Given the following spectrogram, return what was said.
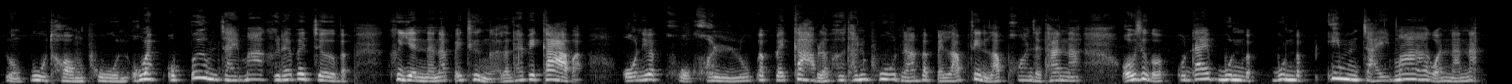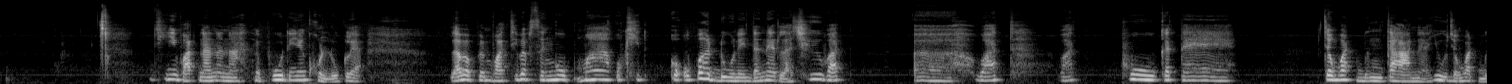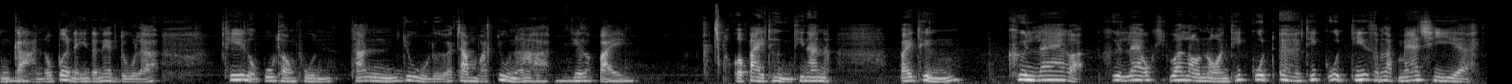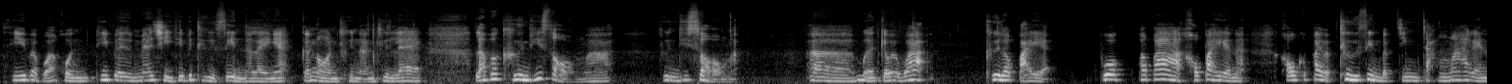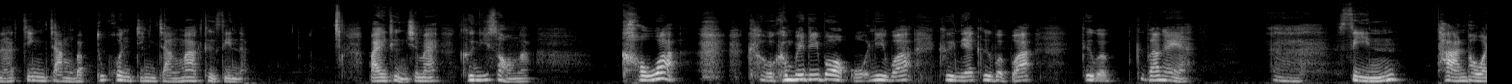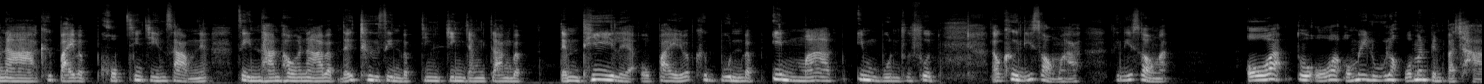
หลวงปู่ทองพูนโอ้แบบโอ้ปลื้มใจมากคือได้ไปเจอแบบ คือเย็นนั้นนะไปถึงอะแล้วได้ไปกราบอะโอ้นี่แบบโหคนลุกแบบไปกราบแล้วคือท่านพูดนะ แบบไปรับสินรับพรจากท่านนะโอ้รู้สึกว่าโอ้ได้บุญแบบบุญแบบอิ่มใจมากวันนั้นอะที่วัดนั้นอะนะพูดนี่ยังขนลุกเลยอะ แล้วแบบเป็นวัดที่แบบสงบมากโอคิดโอโอเปิดดูในอินเทอร์เน็ตละชื่อวัดเอ่อวัดวัดภูกระแต จังหวัดบึงกาฬเนี่ยอยู่จังหวัดบึงกาฬโอเปิดในอินเทอร์เน็ตดูแล้ว ที่หลวงปู่ทองพูนท่านอยู่หรือว่าจำวัดอยู่นะคะที่เราไป ก็ไปถึงที่นั่นอะไปถึงคืนแรกอะ คืนแรกคิดว่าเรานอนที่กุดเออที่กุดที่สำหรับแม่ชีอะที่แบบว่าคนที่เป็นแม่ชีที่ไปถือศีลอะไรเงี้ย ก็นอนคืนนั้นคืนแรก แล้วพอคืนที่สองมาคืนที่สองอะเออเหมือนกับแบบว่า คือเราไปอะพวกป้าๆเขาไปกันอะเขาก็ไปแบบถือศีลแบบจริงจังมากเลยนะจริงจังแบบทุกคนจริงจังมากถือศีลอะไปถึงใช่ไหมคืนที่สองอะเขาอะเขาก็ไม่ได้บอกโอ้นี่ว่า คืนนี้คือแบบว่า คือแบบคือว่าไงอะเอ่อศีลทานภาวนาคือไปแบบครบจริงๆสามเนี่ยศีลทานภาวนาแบบได้ถือศีลแบบจริง ๆ จังๆ แบบเต็มที่เลยอะโอไปแบบคือบุญแบบอิ่มมาก อิ่มบุญสุดๆแล้วคืนที่สองมาค่ะคืนที่สองอะโอ้อะตัวโอ้อะโอไม่รู้หรอกว่ามันเป็นประชา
